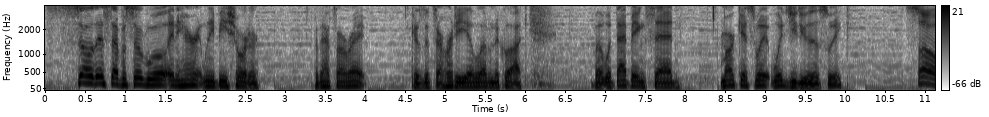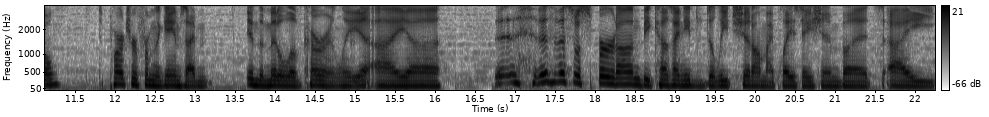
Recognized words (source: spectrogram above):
So this episode will inherently be shorter. But that's all right because it's already 11 o'clock. But with that being said, Marcus, what what did you do this week? So, departure from the games I'm in the middle of currently, I uh this this was spurred on because I needed to delete shit on my PlayStation, but I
